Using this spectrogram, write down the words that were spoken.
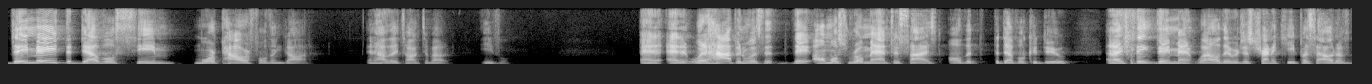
they made the devil seem more powerful than God in how they talked about evil. And, and what happened was that they almost romanticized all that the devil could do. And I think they meant well. They were just trying to keep us out of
